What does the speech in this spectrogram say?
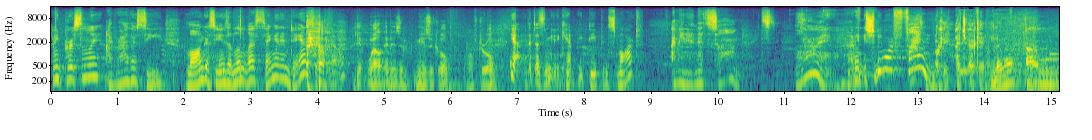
I mean, personally, I'd rather see longer scenes and a little less singing and dancing, you know? Yeah, well, it is a musical, after all. yeah, but that doesn't mean it can't be deep and smart. I mean, and that song, it's boring. I mean, it should be more fun. Okay, actu- okay, you know what? Um,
